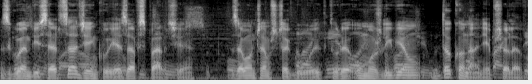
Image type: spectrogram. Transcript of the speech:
Z głębi serca dziękuję za wsparcie. Załączam szczegóły, które umożliwią dokonanie przelewu.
